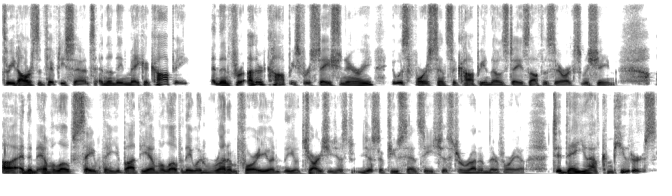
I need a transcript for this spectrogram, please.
$3.50, and then they'd make a copy. And then for other copies for stationery, it was four cents a copy in those days off a Xerox machine. Uh, and then envelopes, same thing. You bought the envelope and they would run them for you and you know, charge you just, just a few cents each just to run them there for you. Today you have computers.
